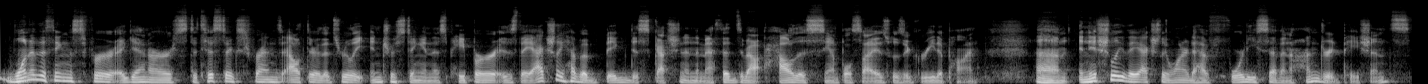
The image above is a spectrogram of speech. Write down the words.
One of the things for, again, our statistics friends out there that's really interesting in this paper is they actually have a big discussion in the methods about how this sample size was agreed upon. Um, initially, they actually wanted to have 4,700 patients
